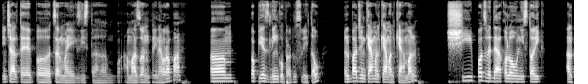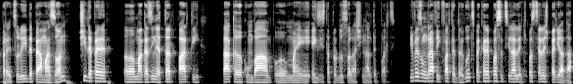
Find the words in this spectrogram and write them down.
și în ce alte uh, țări mai există Amazon prin Europa. Um, copiezi linkul produsului tău, îl bagi în Camel, Camel, Camel și poți vedea acolo un istoric al prețului de pe Amazon și de pe uh, magazine third party dacă cumva uh, mai există produsul ăla și în alte părți. Și vezi un grafic foarte drăguț pe care poți să ți-l alegi. Poți să-ți alegi perioada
